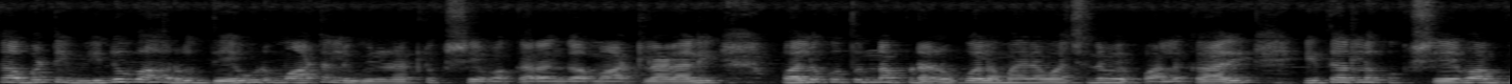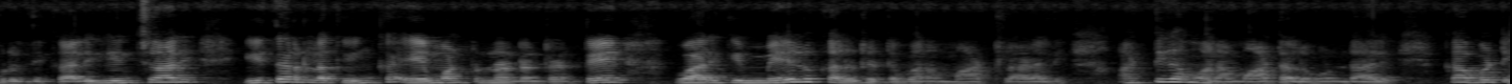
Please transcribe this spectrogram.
కాబట్టి వినువారు దేవుడు మాటలు వినట్లు క్షేమకరంగా మాట్లాడాలి. పలుకుతున్నప్పుడు అనుకూలమైన వచనమే పలకాలి. ఇతరులకు క్షేమాభివృద్ధి కలిగించాలి. ఇతరులకు ఇంకా ఏమంటున్నాడంటే వారికి మేలు కలిగేటట్టు మనం మాట్లాడాలి. అట్టిగా మన మాటలు ఉండాలి. కాబట్టి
